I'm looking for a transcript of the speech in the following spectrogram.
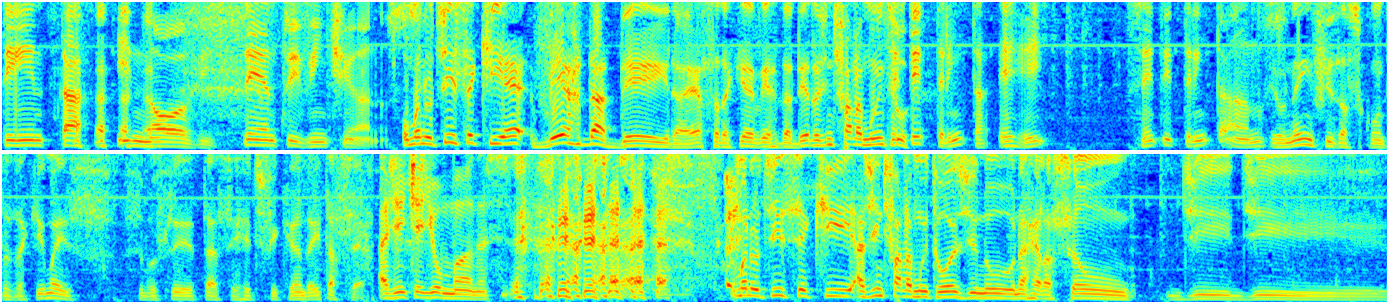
89, 120 anos. Uma notícia que é verdadeira, essa daqui é verdadeira. A gente fala muito. 130, errei. 130 anos. Eu nem fiz as contas aqui, mas se você está se retificando aí, tá certo. A gente é de humanas. Uma notícia que a gente fala muito hoje no, na relação de, de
